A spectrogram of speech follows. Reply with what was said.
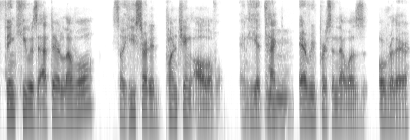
think he was at their level, so he started punching all of them, and he attacked Mhm. every person that was over there,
